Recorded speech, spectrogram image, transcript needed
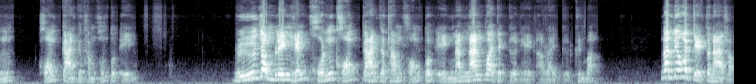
ลของการกระทำของตนเอง หรือย่อมเล็งเห็นผลของการกระทำของตนเองนั้น ๆ ว่าจะเกิดเหตุอะไรเกิดขึ้นบ้าง นั่นเรียกว่าเจตนาครับ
